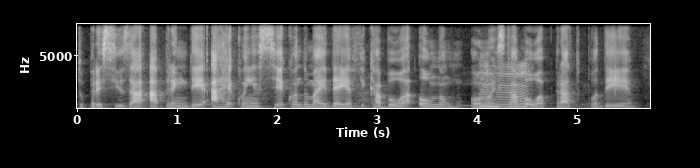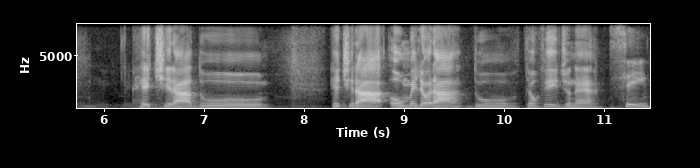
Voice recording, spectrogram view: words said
Tu precisa aprender a reconhecer quando uma ideia fica boa ou não, ou não está uhum. boa para tu poder retirar do retirar ou melhorar do teu vídeo, né? Sim.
